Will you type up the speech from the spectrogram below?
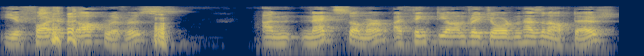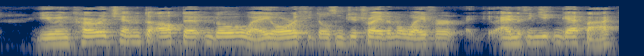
You fire Doc Rivers. And next summer, I think DeAndre Jordan has an opt out. You encourage him to opt out and go away, or if he doesn't, you trade him away for anything you can get back.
